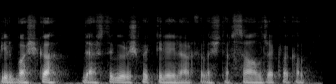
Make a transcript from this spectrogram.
bir başka derste görüşmek dileğiyle arkadaşlar. Sağlıcakla kalın.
